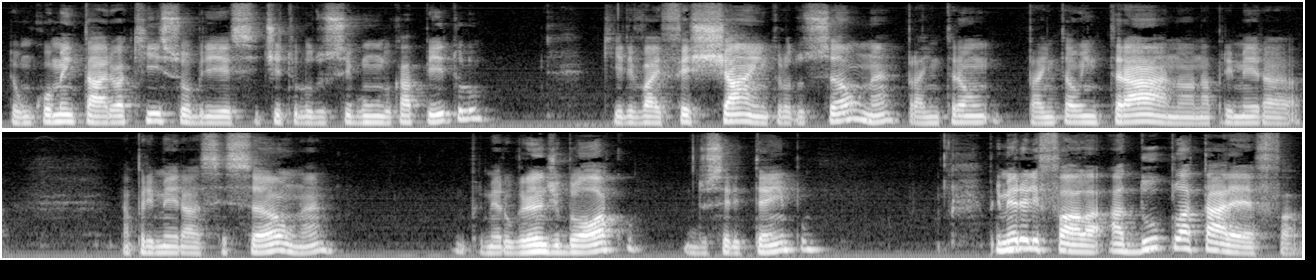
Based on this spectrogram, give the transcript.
Então, um comentário aqui sobre esse título do segundo capítulo, que ele vai fechar a introdução, né, para então, então entrar na, na primeira na primeira sessão, né? No primeiro grande bloco do Ser e Tempo. Primeiro ele fala a dupla tarefa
